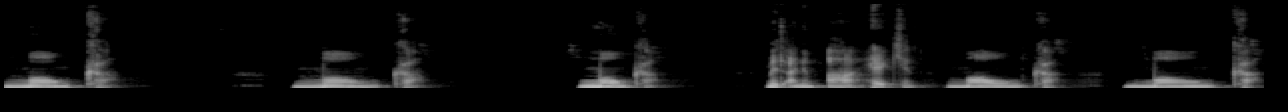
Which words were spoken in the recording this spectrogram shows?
Mąka. Mąka. Mąka. Mit einem A-Häkchen. Mąka. Mąka.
